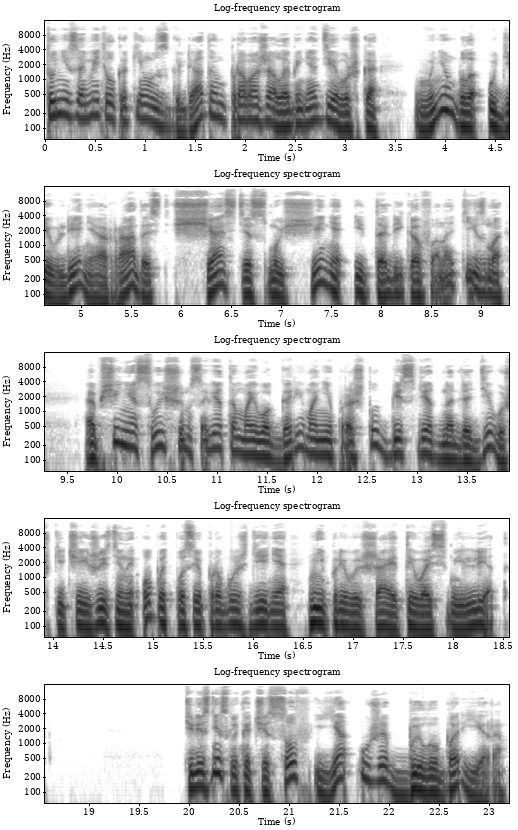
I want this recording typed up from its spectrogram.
то не заметил, каким взглядом провожала меня девушка. В нем было удивление, радость, счастье, смущение и талика фанатизма – Общение с высшим советом моего гарема не прошло бесследно для девушки, чей жизненный опыт после пробуждения не превышает и восьми лет. Через несколько часов я уже был у барьера.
